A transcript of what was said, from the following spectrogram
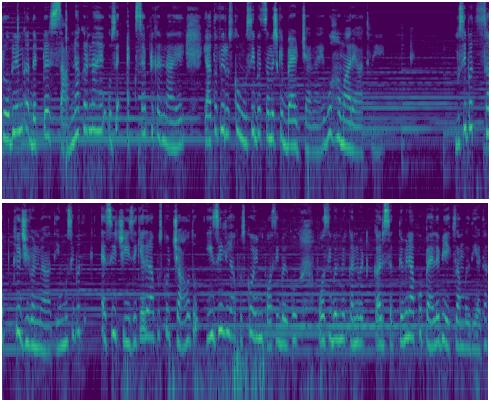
प्रॉब्लम का डटकर सामना करना है, उसे एक्सेप्ट करना है, या तो फिर उसको मुसीबत समझ के बैठ जाना है, वो हमारे हाथ में है। मुसीबत सबके जीवन में आती है। मुसीबत ऐसी चीज़ है कि अगर आप उसको चाहो तो इजीली आप उसको इम्पॉसिबल को पॉसिबल में कन्वर्ट कर सकते हो। मैंने आपको पहले भी एग्जांपल दिया था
